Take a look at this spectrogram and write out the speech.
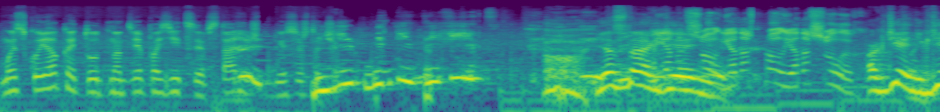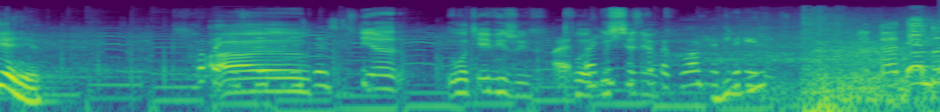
Мы с Куёкой тут на две позиции встали, чтобы если что... Бегит, бегит, бегит. Я знаю, Я где нашел, они. я нашел, я нашел их. А где они, где они? Вот А. Я... Вот я вижу их. Твой Они сейчас гусеняк. Да, да, да,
